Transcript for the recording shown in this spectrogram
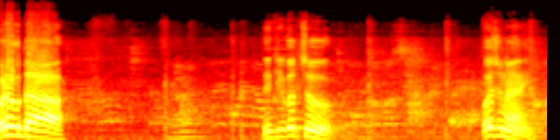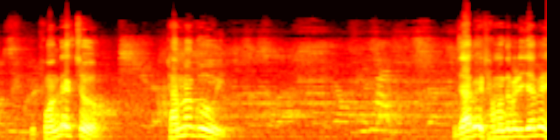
ওটা কোথা? তুমি কি করছ? ও শোনাই ফোন দেখছ? ঠাম্মা কই? যাবে? ঠাম্মাদের বাড়ি যাবে?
